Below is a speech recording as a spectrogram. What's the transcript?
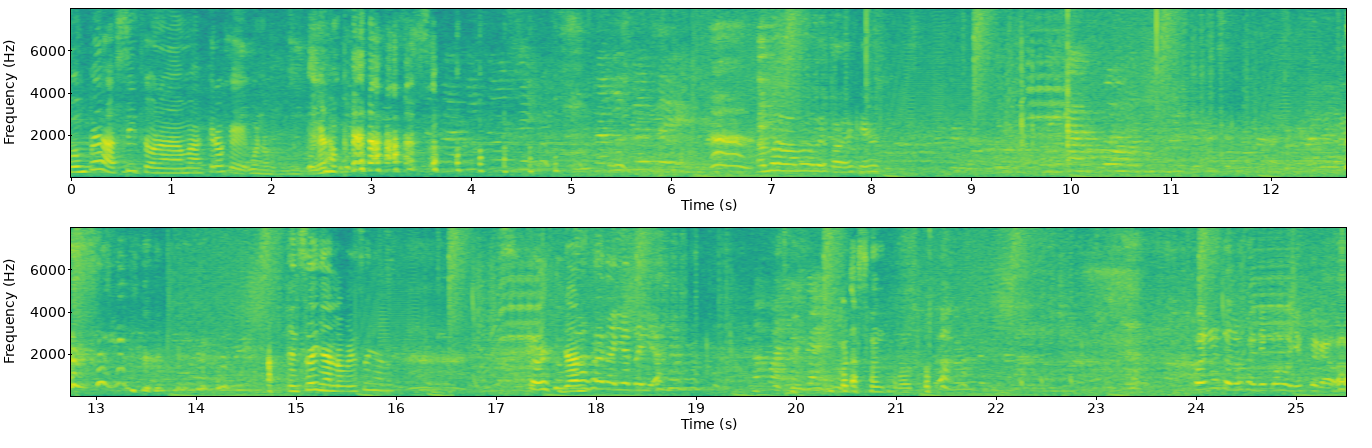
fue un pedacito nada más, creo que, bueno, un gran pedazo. Vamos, vamos a ver para ver qué. enséñalo, enséñalo. Pero es Ya- ya. Corazón roto. Bueno, te lo salió como yo esperaba.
